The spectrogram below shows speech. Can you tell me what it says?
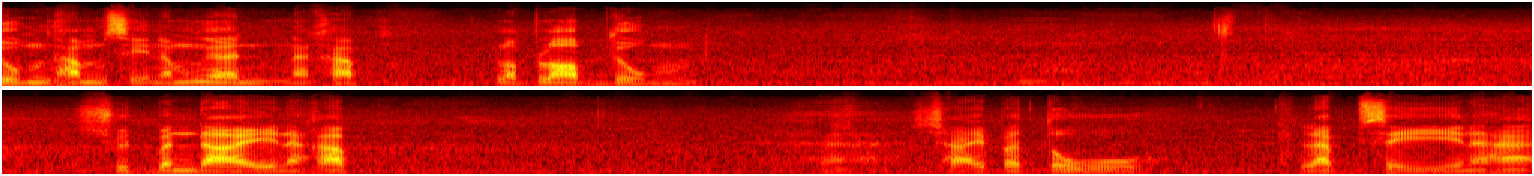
ดุมทำสีน้ำเงินนะครับ รอบๆดุม ชุดบันไดนะครับชายประตูแลบสีนะฮะ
